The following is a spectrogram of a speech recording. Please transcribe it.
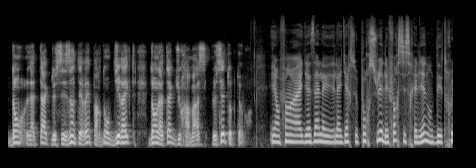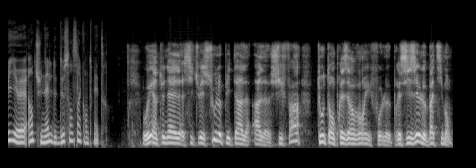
dans l'attaque de ses intérêts pardon, directs dans l'attaque du Hamas le 7 octobre. Et enfin, à Gaza, la, guerre se poursuit et les forces israéliennes ont détruit euh, un tunnel de 250 mètres. Oui, un tunnel situé sous l'hôpital Al-Shifa, tout en préservant, il faut le préciser, le bâtiment.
